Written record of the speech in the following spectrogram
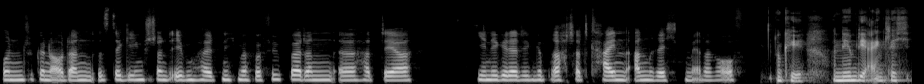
Und genau, dann ist der Gegenstand eben halt nicht mehr verfügbar. Dann äh, hat derjenige, der den gebracht hat, kein Anrecht mehr darauf. Okay, und nehmen die eigentlich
